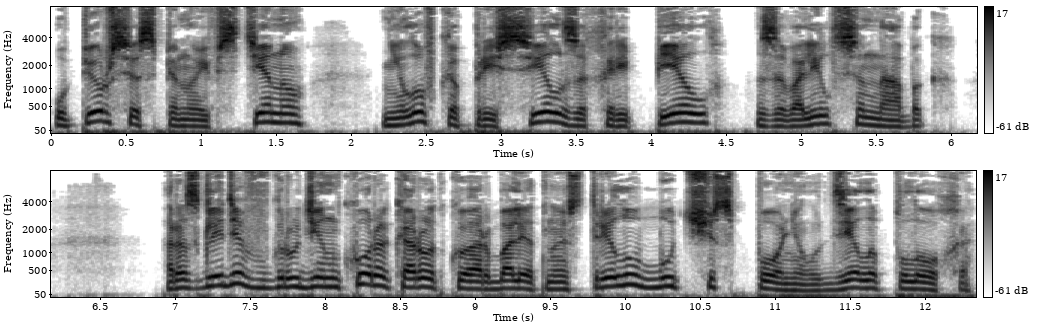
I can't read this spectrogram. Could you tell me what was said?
уперся спиной в стену, неловко присел, захрипел, завалился на бок. Разглядев в груди Нкора короткую арбалетную стрелу, Бутчис понял — дело плохо.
